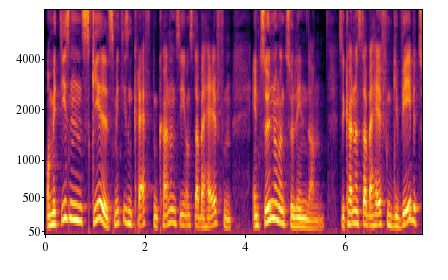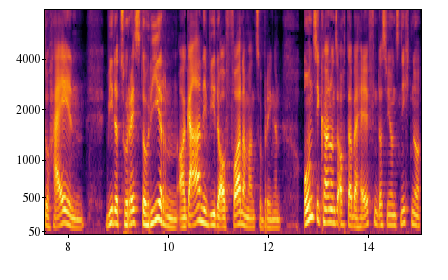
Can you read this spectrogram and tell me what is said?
Und mit diesen Skills, mit diesen Kräften können sie uns dabei helfen, Entzündungen zu lindern. Sie können uns dabei helfen, Gewebe zu heilen, wieder zu restaurieren, Organe wieder auf Vordermann zu bringen. Und sie können uns auch dabei helfen, dass wir uns nicht nur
